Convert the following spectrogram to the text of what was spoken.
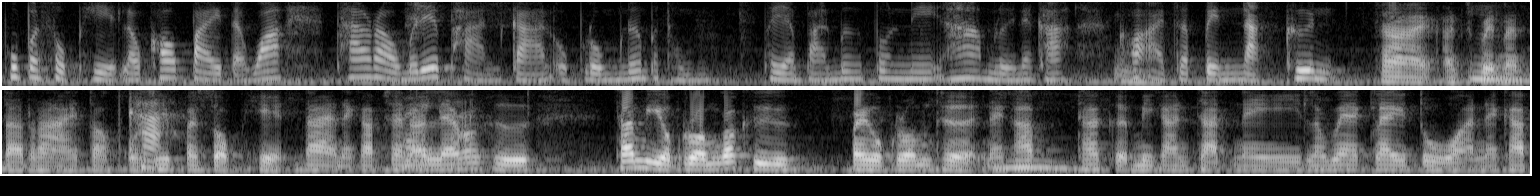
ผู้ประสบเหตุเราเข้าไป แต่ว่าถ้าเราไม่ได้ผ่านการอบรมเรื่องปฐมพยาบาลเบื้องต้นนี้ห้ามเลยนะคะเขาอาจจะเป็นหนักขึ้น ใช่อาจจะเป็นอืมอันตรายต่อคนค่ะที่ประสบเหตุได้นะครับฉะนั้นใช่ค่ะแล้วก็คือถ้ามีอบรมก็คือไปอบรมเถิดนะครับ อืม ถ้าเกิดมีการจัดในละแวกใกล้ตัวนะครับ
